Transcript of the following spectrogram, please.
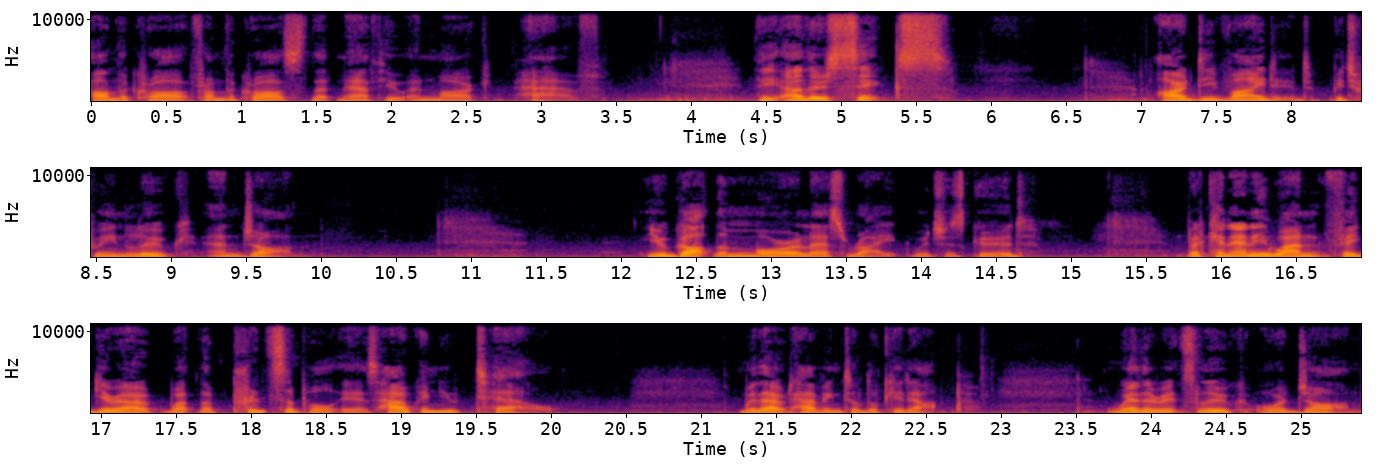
on the cross, from the cross that Matthew and Mark have. The other six are divided between Luke and John. You got them more or less right, which is good. But can anyone figure out what the principle is? How can you tell without having to look it up whether it's Luke or John?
